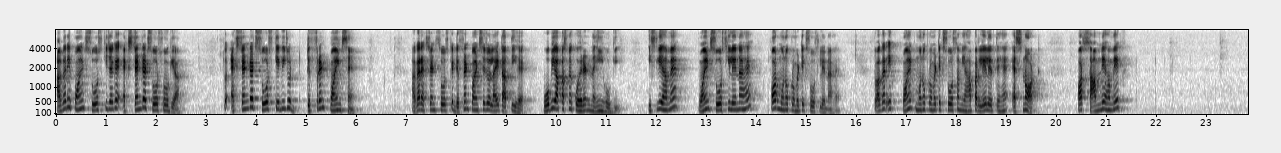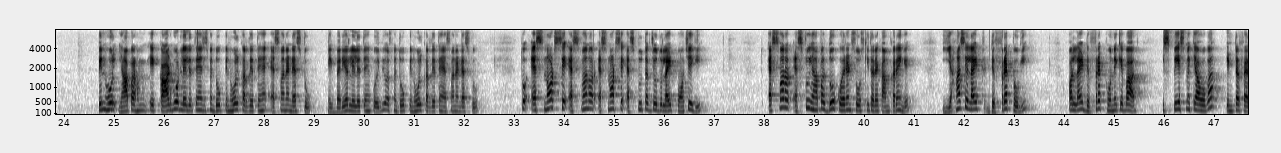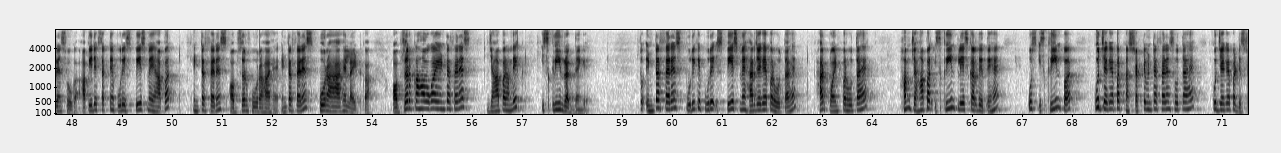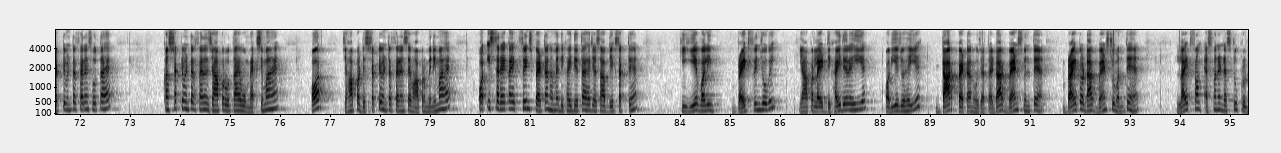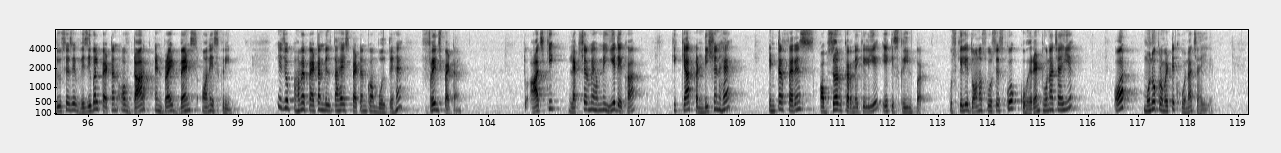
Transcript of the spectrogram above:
अगर ये पॉइंट सोर्स की जगह एक्सटेंडेड सोर्स हो गया तो एक्सटेंडेड सोर्स के भी जो डिफरेंट पॉइंट्स हैं, अगर एक्सटेंड सोर्स के डिफरेंट पॉइंट से जो लाइट आती है, वो भी आपस में कोहेरेंट नहीं होगी। इसलिए हमें पॉइंट सोर्स ही लेना है और मोनोक्रोमेटिक सोर्स लेना है। तो अगर एक पॉइंट मोनोक्रोमेटिक सोर्स हम यहाँ पर ले लेते हैं एस नॉट और सामने हम एक पिन होल यहाँ पर हम एक कार्डबोर्ड ले लेते हैं, जिसमें दो पिन होल कर देते हैं S one and S two एक बैरियर ले लेते हैं कोई भी, और उसमें दो पिन होल कर देते हैं S one and S two तो एस नॉट से एस वन और एस नॉट से एस टू तक जो दो लाइट पहुँचेगी तो एस वन और एस टू यहाँ पर दो कोहेरेंट सोर्स की तरह काम करेंगे। यहाँ से लाइट डिफ्रैक्ट होगी और लाइट डिफ्रैक्ट होने के बाद स्पेस में क्या होगा? इंटरफेरेंस होगा। आप ये देख सकते हैं पूरे स्पेस में यहाँ पर इंटरफेरेंस ऑब्ज़र्व हो रहा है। इंटरफेरेंस हो रहा है लाइट का। ऑब्ज़र्व कहाँ होगा ये इंटरफेरेंस जहाँ पर हम एक स्क्रीन रख देंगे। तो इंटरफेरेंस पूरे के पूरे स्पेस में हर जगह पर होता है, हर पॉइंट पर होता है। हम जहाँ पर स्क्रीन प्लेस कर देते हैं, उस स्क्रीन पर कुछ जगह पर कंस्ट्रक्टिव इंटरफेरेंस होता है कुछ जगह पर डिस्ट्रक्टिव इंटरफेरेंस होता है। कंस्ट्रक्टिव इंटरफेरेंस जहाँ पर होता है वो मैक्सिमा है और जहाँ पर डिस्ट्रक्टिव इंटरफेरेंस है वहाँ पर मिनिमा है। और इस तरह का एक फ्रिंज पैटर्न हमें दिखाई देता है, जैसा आप देख सकते हैं कि ये वाली ब्राइट फ्रिंज हो गई। यहाँ पर लाइट दिखाई दे रही है और ये जो है ये डार्क पैटर्न हो जाता है। डार्क बैंड्स बनते हैं। ब्राइट और डार्क बैंड्स जो बनते हैं light from S one and S two produces a visible pattern of dark and bright bands on a screen ये जो हमें पैटर्न मिलता है, इस पैटर्न को हम बोलते हैं फ्रिंज पैटर्न तो आज की लेक्चर में हमने ये देखा कि क्या कंडीशन है इंटरफेरेंस ऑब्ज़र्व करने के लिए एक स्क्रीन पर. उसके लिए दोनों सोर्सेस को कोहेरेंट होना चाहिए और मोनोक्रोमेटिक होना चाहिए.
